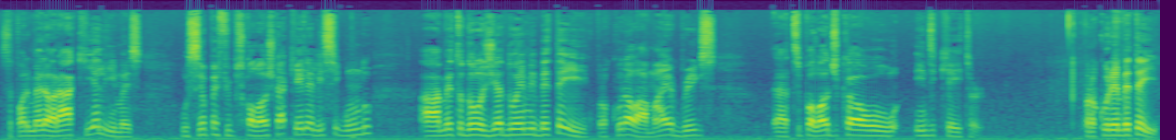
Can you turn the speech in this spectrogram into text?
Você pode melhorar aqui e ali, mas o seu perfil psicológico é aquele ali segundo a metodologia do MBTI. Procura lá, Myers-Briggs uh, Typological Indicator. Procura MBTI.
